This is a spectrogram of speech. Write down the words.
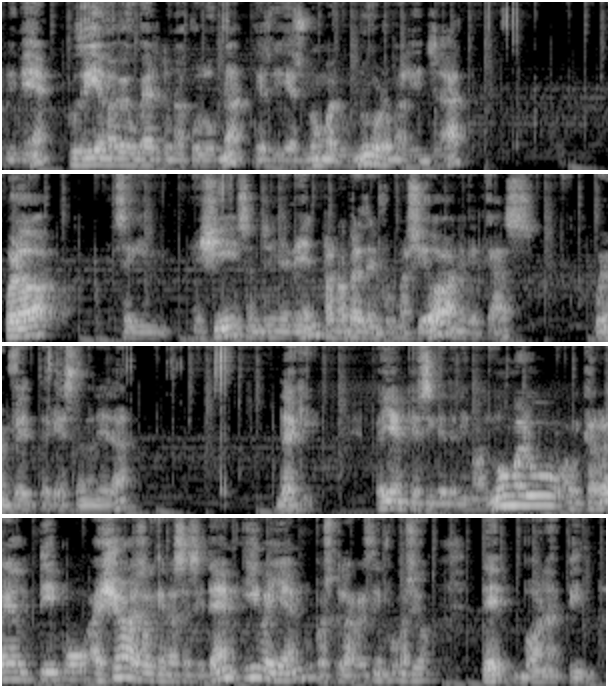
primer, podríem haver obert una columna que es digués número normalitzat, però seguim així, senzillament, per no perdre informació, en aquest cas ho hem fet d'aquesta manera, d'aquí. veiem que sí que tenim el número, el carrer, el tipus, això és el que necessitem i veiem doncs, que la resta d'informació té bona pinta.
